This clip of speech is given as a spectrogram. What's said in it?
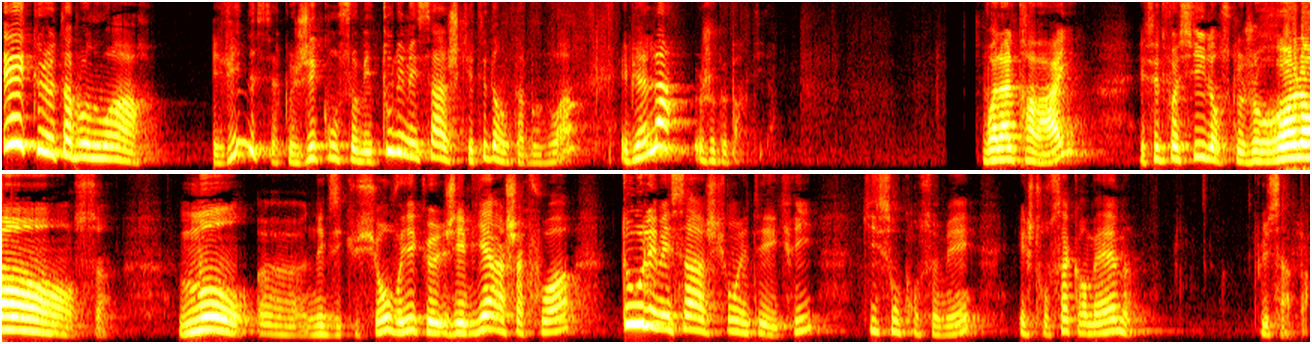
et que le tableau noir est vide, c'est-à-dire que j'ai consommé tous les messages qui étaient dans le tableau noir, et eh bien là je peux partir. Voilà le travail. Et cette fois-ci, lorsque je relance mon euh, exécution, vous voyez que j'ai bien à chaque fois tous les messages qui ont été écrits qui sont consommés et je trouve ça quand même plus sympa.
